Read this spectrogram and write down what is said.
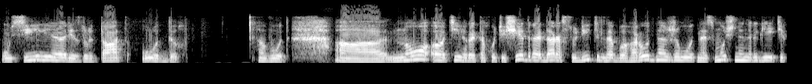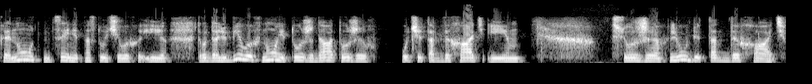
усилие, результат, отдых. Вот. А, но а, тигр это хоть и щедрое, да, рассудительное, благородное животное с мощной энергетикой, ну, ценит настойчивых и трудолюбивых, но и тоже, да, тоже хочет отдыхать и все же любит отдыхать.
